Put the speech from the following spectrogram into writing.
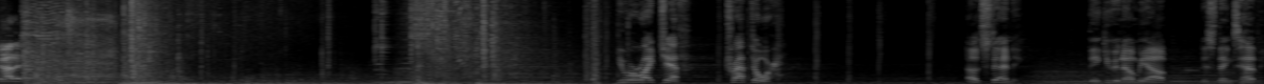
Got it. You were right, Jeff. Trapdoor. Outstanding. Think you can help me out? This thing's heavy.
